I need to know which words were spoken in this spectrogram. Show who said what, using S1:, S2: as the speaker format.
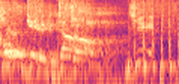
S1: Cold getting dumb. Yeah.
